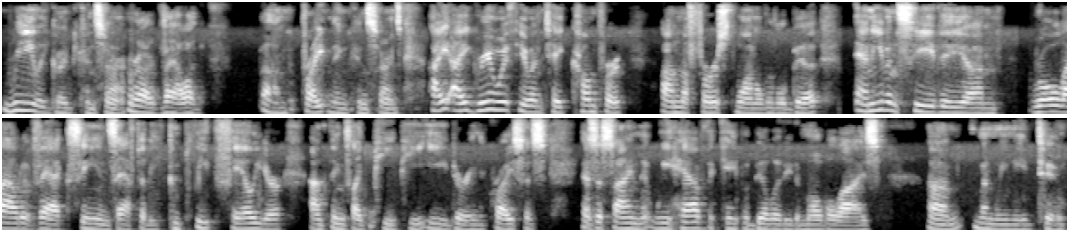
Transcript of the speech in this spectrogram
really good concern, or valid, um, frightening concerns. I, I agree with you and take comfort on the first one a little bit, and even see the um, rollout of vaccines after the complete failure on things like PPE during the crisis as a sign that we have the capability to mobilize um, when we need to,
